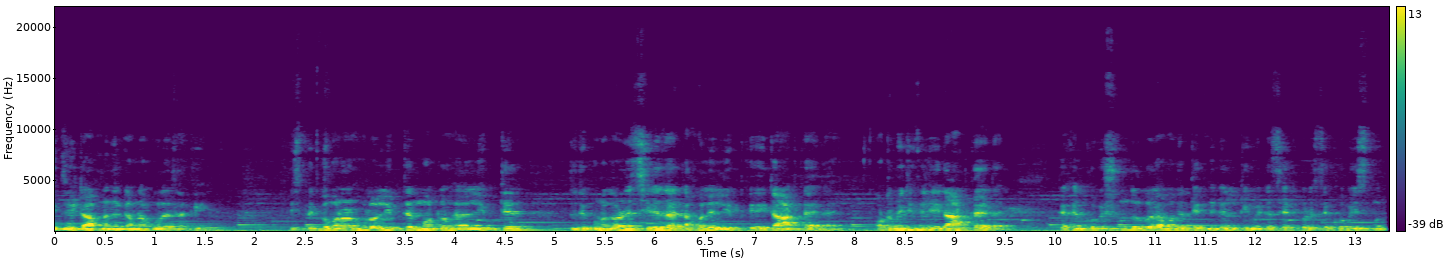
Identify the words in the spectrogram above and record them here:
এই যেটা আপনাদেরকে আমরা বলে থাকি স্পিড গভর্নর হলো লিফটের মোটর লিফটের যদি কোনো কারণে ছিঁড়ে যায়, তাহলে লিফটকে এটা আটকায় দেয়। অটোমেটিক্যালি এটা আটকায় দেয়। দেখেন খুবই সুন্দর করে আমাদের টেকনিক্যাল টিম এটা সেট করেছে, খুবই স্মুথ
